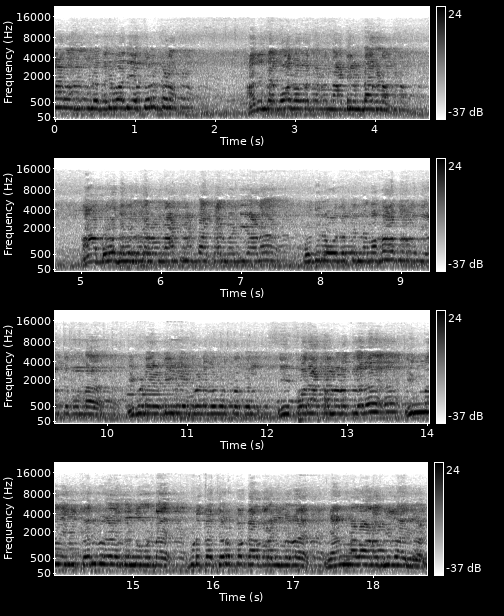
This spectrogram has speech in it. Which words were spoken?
ആർ എസ് പരിപാടിയെ തീർക്കണം അതിന്റെ ബോധവൽക്കരണം നാട്ടിലുണ്ടാകണം. ആ ബോധവൽക്കരണം നാട്ടിലുണ്ടാക്കാൻ വേണ്ടിയാണ് പ്രതിരോധത്തിന്റെ മഹാദുർഗം ഉയർത്തിക്കൊണ്ട് ഇവിടെ ഡിവൈഫിയുടെ നേതൃത്വത്തിൽ ഈ പോരാട്ടം നടത്തിയത്. ഇന്ന് ഈ കരുവുകളിൽ നിന്നുകൊണ്ട് ഇവിടുത്തെ ചെറുപ്പക്കാർ പറയുന്നത് ഞങ്ങളാണ് അധികാരികൾ.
